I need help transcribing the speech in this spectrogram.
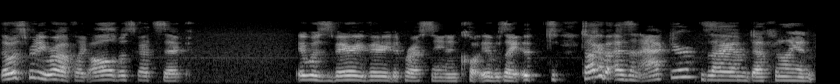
that was pretty rough. Like all of us got sick. It was very very depressing, and it was like it, talk about as an actor because I am definitely an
